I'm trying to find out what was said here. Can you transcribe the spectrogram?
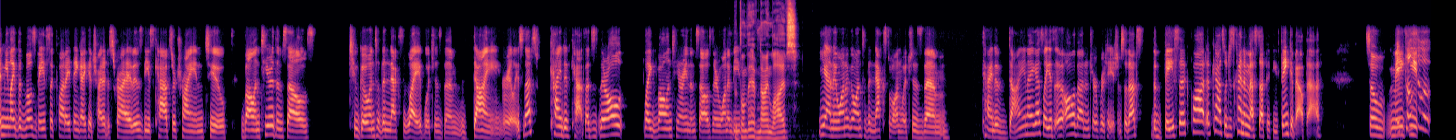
I mean, like the most basic plot I think I could try to describe is these cats are trying to volunteer themselves to go into the next life, which is them dying. Really, so that's kind of cats. That's they're all like volunteering themselves. They want to be But don't they have nine lives? yeah, and they want to go on to the next one, which is them kind of dying, I guess. Like it's uh, all about interpretation. So that's the basic plot of Cats, which is kind of messed up if you think about that. So It's making also a,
